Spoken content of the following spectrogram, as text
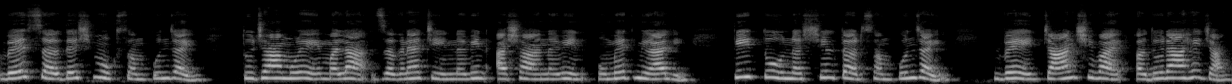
वेळ सरदेशमुख संपून जाईल. तुझ्यामुळे मला जगण्याची नवीन आशा नवीन उमेद मिळाली. ती तू नसशील तर संपून जाईल. वे जान शिवाय अधुरा आहे जान.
